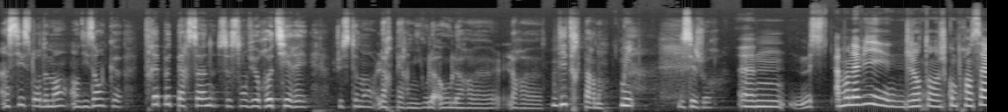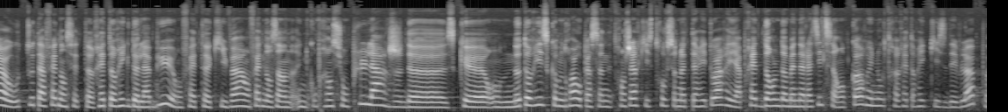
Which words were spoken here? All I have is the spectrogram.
insiste lourdement en disant que très peu de personnes se sont vues retirer justement leur permis ou, leur, euh, leur, euh, titre pardon, oui. de séjour euh, à mon avis, j'entends, je comprends ça tout à fait dans cette rhétorique de l'abus, en fait, qui va en fait dans une compréhension plus large de ce qu'on autorise comme droit aux personnes étrangères qui se trouvent sur notre territoire. Et après, dans le domaine de l'asile, c'est encore une autre rhétorique qui se développe.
